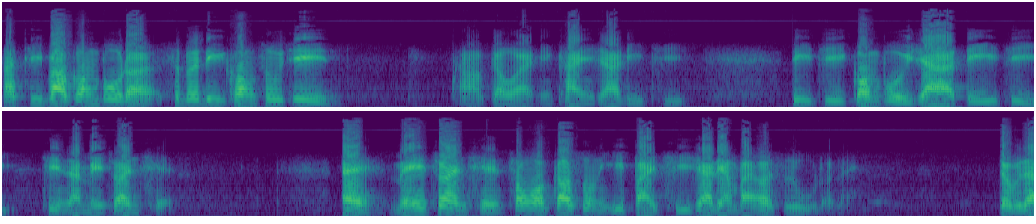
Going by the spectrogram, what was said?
那季报公布了，是不是利空出尽？好，各位你看一下利基，利基公布一下第一季竟然没赚钱，哎，没赚钱，从我告诉你一百七下两百二十五了呢，对不对？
